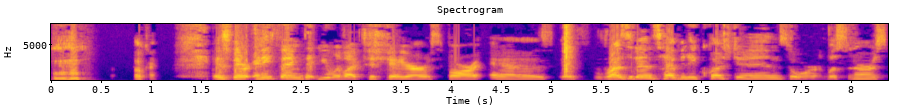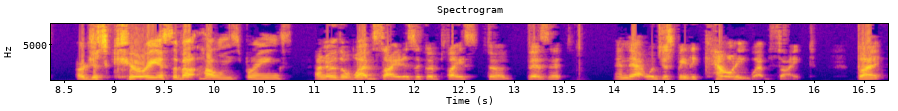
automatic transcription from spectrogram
hmm Okay. Is there anything that you would like to share as far as if residents have any questions or listeners are just curious about Highland Springs? I know the website is a good place to visit, and that would just be the county website. But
